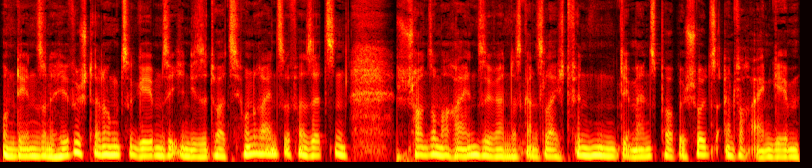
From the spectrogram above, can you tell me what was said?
um denen so eine Hilfestellung zu geben, sich in die Situation reinzuversetzen. Schauen Sie mal rein, Sie werden das ganz leicht finden. Demenz Purple Schulz einfach eingeben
